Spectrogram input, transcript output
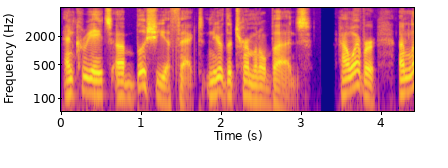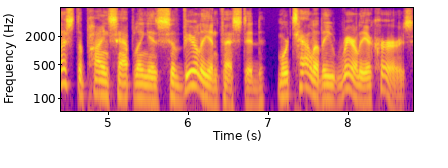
and creates a bushy effect near the terminal buds. However, unless the pine sapling is severely infested, mortality rarely occurs.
